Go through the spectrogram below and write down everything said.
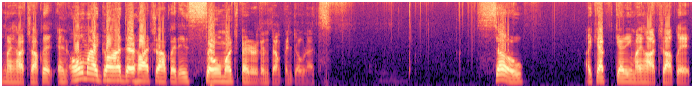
my hot chocolate, and oh my god, their hot chocolate is so much better than Dunkin' Donuts. So, I kept getting my hot chocolate,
